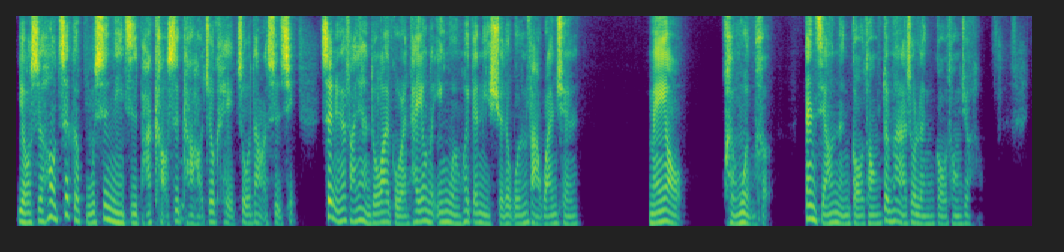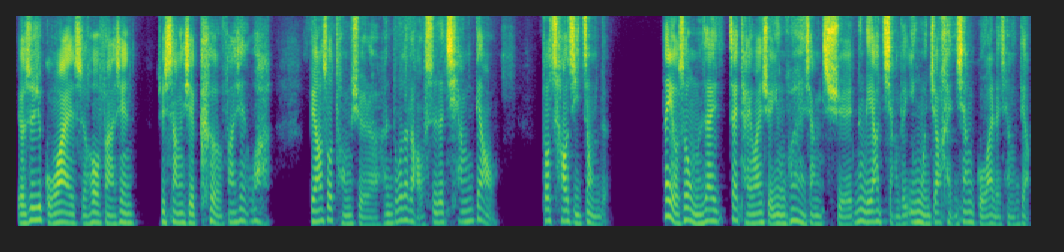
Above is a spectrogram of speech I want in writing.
有时候这个不是你只把考试考好就可以做到的事情。所以你会发现很多外国人他用的英文会跟你学的文法完全没有很吻合，但只要能沟通，对方来说能沟通就好。有时去国外的时候，发现去上一些课，发现哇，不要说同学了，很多的老师的腔调都超级重的。但有时候我们在在台湾学英文，会很想学那个要讲的英文，就要很像国外的腔调。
